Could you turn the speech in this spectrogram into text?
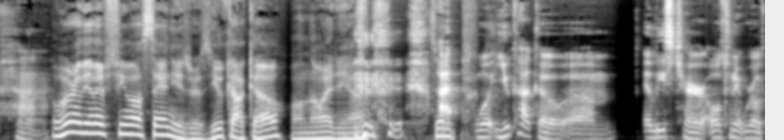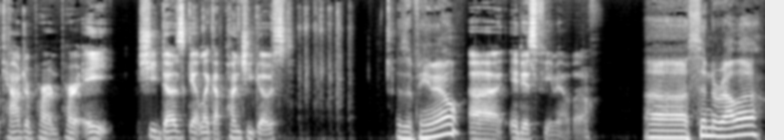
Huh. Who are the other female stand users? Yukako? Well, no idea. I, well, Yukako, um, at least her alternate world counterpart in part eight, she does get like a punchy ghost. Is it female? Uh, it is female though. Uh, Cinderella.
